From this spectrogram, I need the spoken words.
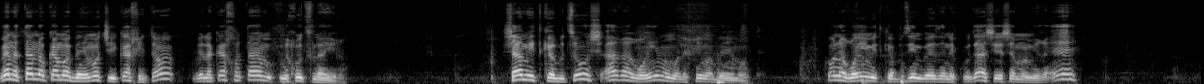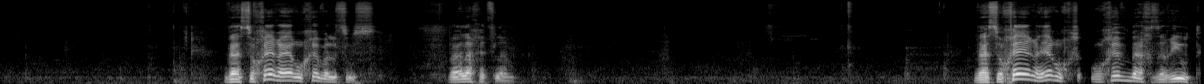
ונתן לו כמה בהמות שייקח איתו, ולקח אותם מחוץ לעיר. שם התקבצו שאר הרועים המוליכים הבהמות. כל הרועים מתקבצים באיזה נקודה שיש שם מרעה, והסוחר היה רוכב על סוס, והלך אצלם. והסוחר היה רוכ- רוכב באכזריות,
